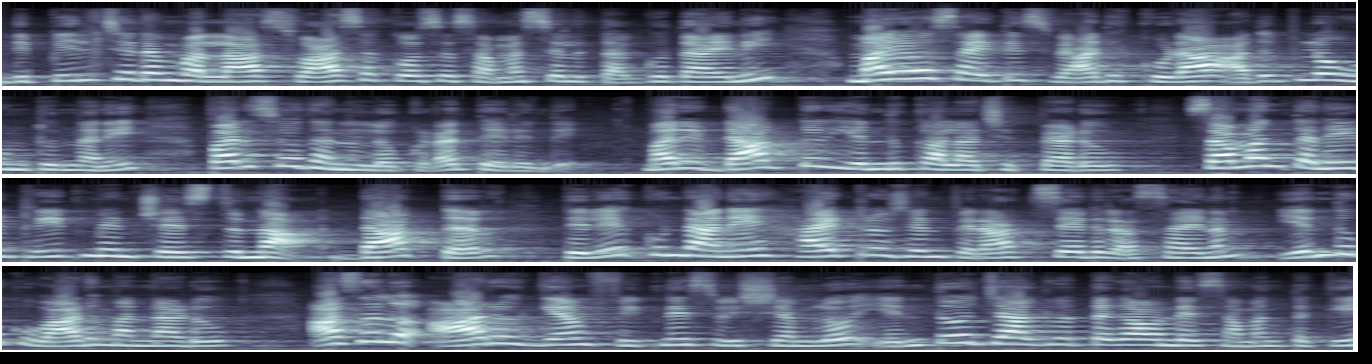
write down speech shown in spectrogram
ఇది పీల్చడం వల్ల శ్వాసకోశ సమస్యలు తగ్గుతాయని మయోసైటిస్ వ్యాధి కూడా అదుపులో ఉంటుందని పరిశోధనలో కూడా తేలింది. మరి డాక్టర్ ఎందుకు అలా చెప్పాడు? సమంతని ట్రీట్మెంట్ చేస్తున్న డాక్టర్ తెలియకుండానే హైడ్రోజన్ పెరాక్సైడ్ రసాయనం ఎందుకు వాడమన్నాడు? అసలు ఆరోగ్యం ఫిట్నెస్ విషయంలో ఎంతో జాగ్రత్తగా ఉండే సమంతకి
